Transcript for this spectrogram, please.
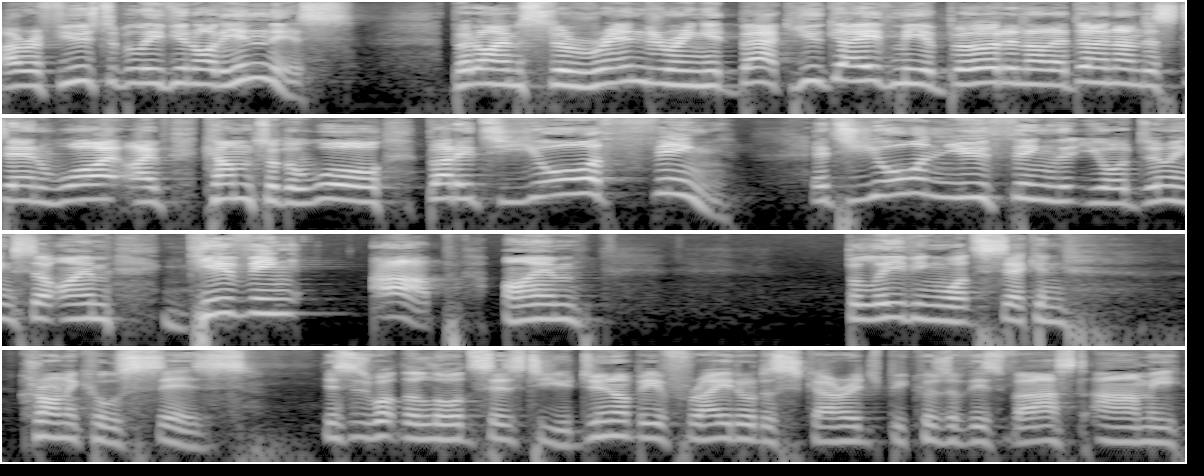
I refuse to believe you're not in this, but I'm surrendering it back. You gave me a burden, and I don't understand why I've come to the wall, but it's your thing. It's your new thing that you're doing. So I'm giving up. I'm believing what Second Chronicles says. This is what the Lord says to you Do not be afraid or discouraged because of this vast army,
